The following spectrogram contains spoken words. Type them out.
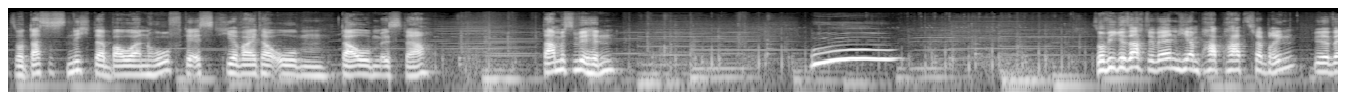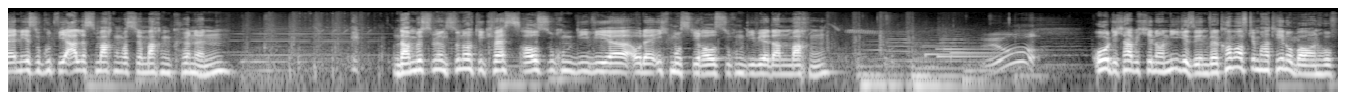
So, das ist nicht der Bauernhof. Der ist hier weiter oben. Da oben ist er. Da müssen wir hin. So, wie gesagt, wir werden hier ein paar Parts verbringen. Wir werden hier so gut wie alles machen, was wir machen können. Und da müssen wir uns nur noch die Quests raussuchen, die wir... Oder ich muss die raussuchen, die wir dann machen. Oh, dich habe ich hier noch nie gesehen. Willkommen auf dem Hateno-Bauernhof.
